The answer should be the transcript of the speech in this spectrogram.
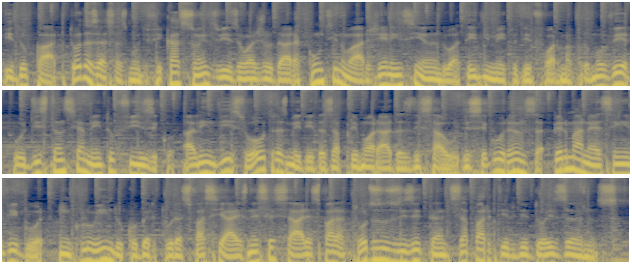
e do parque. Todas essas modificações visam ajudar a continuar gerenciando o atendimento de forma a promover o distanciamento físico. Além disso, outras medidas aprimoradas de saúde e segurança permanecem em vigor, incluindo coberturas faciais necessárias para todos os visitantes a partir de dois anos.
